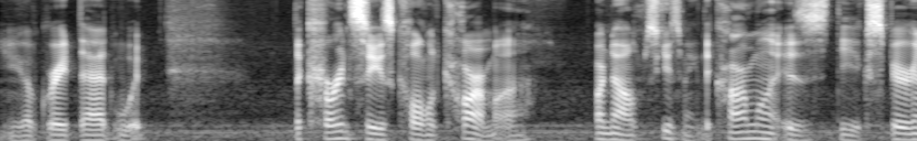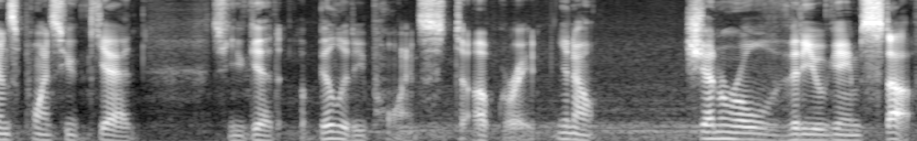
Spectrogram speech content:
You upgrade that with the currency is called karma, or no, excuse me, the karma is the experience points you get. So you get ability points to upgrade. You know, general video game stuff.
